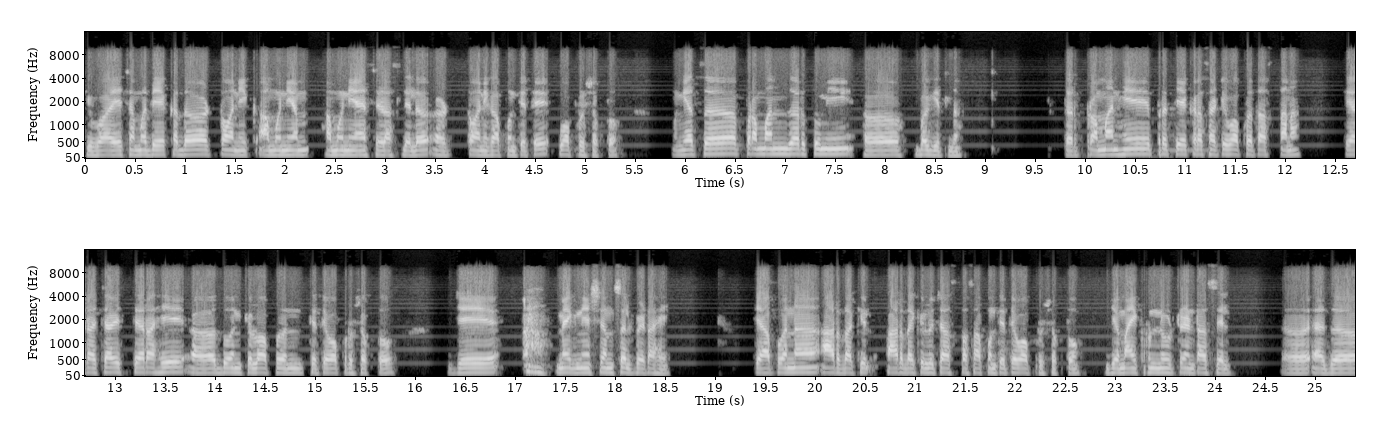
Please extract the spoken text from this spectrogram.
किंवा याच्यामध्ये एखादं टॉनिक अमोनियम अमोनिया ॲसिड असलेलं टॉनिक आपण तेथे वापरू शकतो. मग याचं प्रमाण जर तुम्ही बघितलं तर प्रमाण हे प्रति एकरासाठी वापरत असताना तेरा चाळीस तेरा हे दोन किलो आपण तिथे वापरू शकतो. जे मॅग्नेशियम सल्फेट आहे ते आपण अर्धा किलो अर्धा किलोच्या आसपास आपण तिथे वापरू शकतो. जे मायक्रोन्यूट्रियंट असेल ॲज अ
